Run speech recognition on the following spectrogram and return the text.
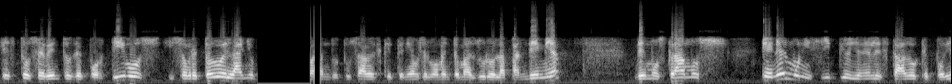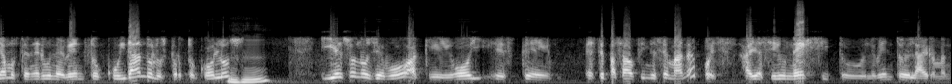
estos eventos deportivos y sobre todo el año cuando tú sabes que teníamos el momento más duro de la pandemia, demostramos en el municipio y en el estado que podíamos tener un evento cuidando los protocolos y eso nos llevó a que hoy este este pasado fin de semana, pues haya sido un éxito el evento del Ironman.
